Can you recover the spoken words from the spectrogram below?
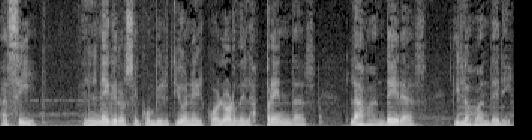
Así, el negro se convirtió en el color de las prendas, las banderas y los banderines.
